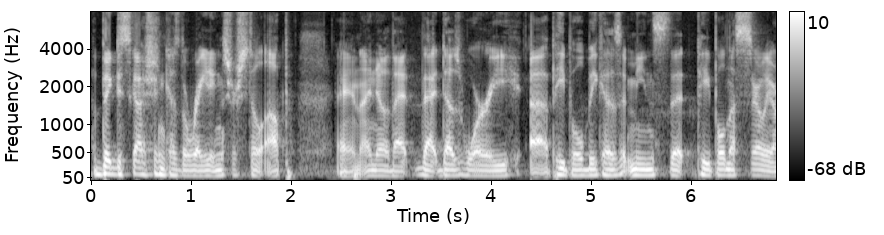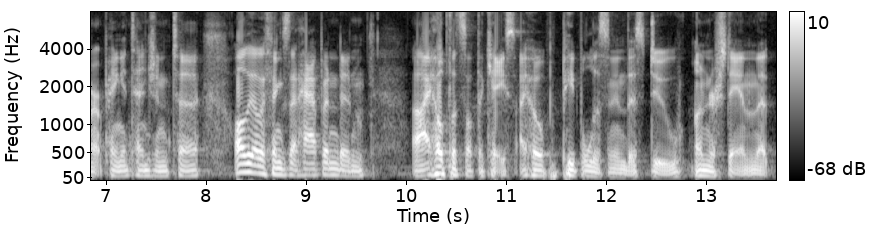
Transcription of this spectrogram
a big discussion because the ratings are still up, and I know that that does worry uh, people because it means that people necessarily aren't paying attention to all the other things that happened. And I hope that's not the case. I hope people listening to this do understand that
